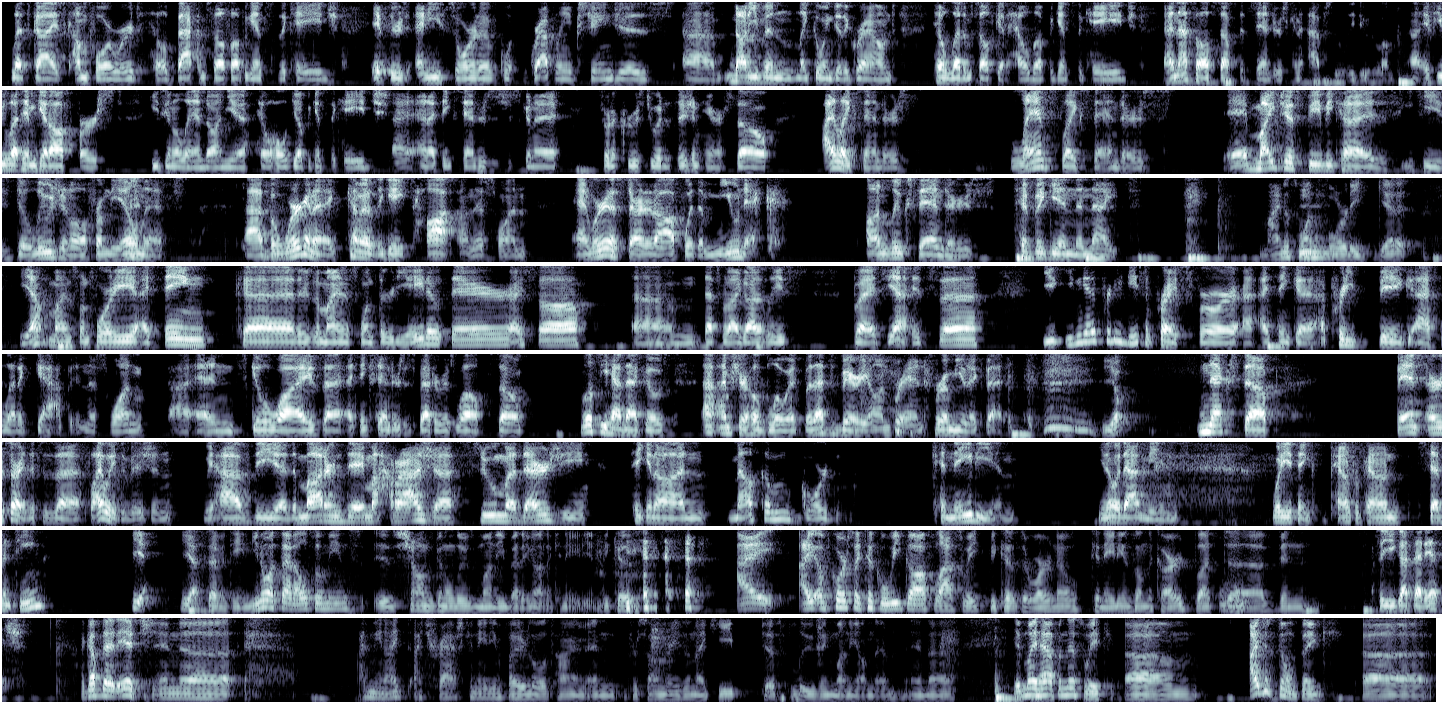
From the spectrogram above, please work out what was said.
lets guys come forward. He'll back himself up against the cage. If there's any sort of grappling exchanges, um, not even like going to the ground, he'll let himself get held up against the cage. And that's all stuff that Sanders can absolutely do to him. Uh, if you let him get off first, he's going to land on you. He'll hold you up against the cage. And I think Sanders is just going to sort of cruise to a decision here. So I like Sanders. Lance likes Sanders. It might just be because he's delusional from the illness. Uh, but we're going to come out the gates hot on this one. And we're going to start it off with a Munich on Luke Sanders to begin the night. Minus 140. Get it. Yep, minus 140. I think uh, there's a minus 138 out there. I saw. Um, that's what I got at least. But yeah, it's uh, you, you can get a pretty decent price for I think a, a pretty big athletic gap in this one. Uh, and skill wise, I, I, think Sanders is better as well. So we'll see how that goes. Uh, I'm sure he'll blow it, but that's very on brand for a Munich bet. yep. Next up, Ben, or sorry, this is a flyweight division. We have the uh, the modern day Maharaja Su Mudaerji taking on Malcolm Gordon, Canadian. You know what that means? What do you think? Pound for pound, seventeen? Yeah, yeah, seventeen. You know what that also means is Shaun's going to lose money betting on a Canadian because I, I of course I took a week off last week because there were no Canadians on the card, but mm-hmm. uh, I've been. So you got that itch. I got that itch, and uh, I mean, I I trash Canadian fighters all the time, and for some reason I keep just losing money on them, and uh, it might happen this week. Um, I just don't think uh,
